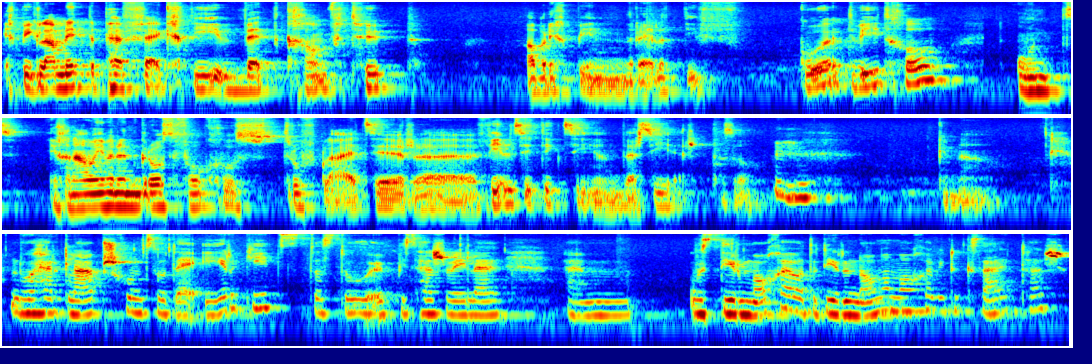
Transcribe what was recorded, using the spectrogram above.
ich bin glaube nicht der perfekte Wettkampftyp, aber ich bin relativ gut weit gekommen und ich habe auch immer einen großen Fokus darauf gelegt, sehr äh, vielseitig zu sein und versiert. Also, mhm. Genau. Und woher glaubst du, kommt so der Ehrgeiz, dass du etwas hast wollen, ähm, aus dir machen oder dir einen Namen machen, wie du gesagt hast?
